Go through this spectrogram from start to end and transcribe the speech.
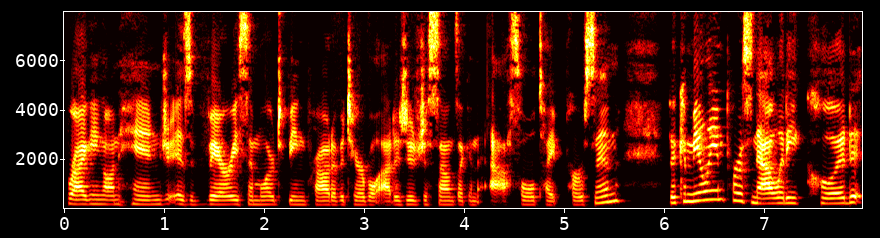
bragging on Hinge is very similar to being proud of a terrible attitude. Just sounds like an asshole type person. The chameleon personality could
